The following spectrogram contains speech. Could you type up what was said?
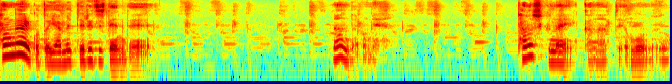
考えることをやめてる時点でなんだろうね楽しくないかなって思うのよ。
